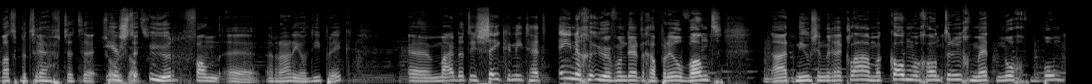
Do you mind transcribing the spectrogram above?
Wat betreft het eh, eerste uur van eh, Radio Dieprik. Eh, maar dat is zeker niet het enige uur van 30 april. Want na het nieuws en de reclame komen we gewoon terug met nog bom,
